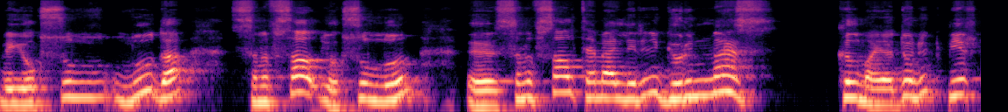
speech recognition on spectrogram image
ve yoksulluğu da sınıfsal yoksulluğun e, sınıfsal temellerini görünmez kılmaya dönük bir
